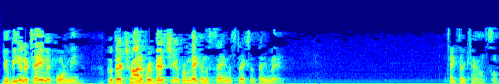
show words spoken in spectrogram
You'll be entertainment for me. But they're trying to prevent you from making the same mistakes that they made. Take their counsel.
